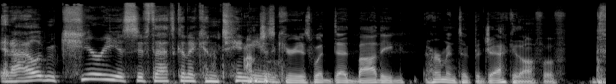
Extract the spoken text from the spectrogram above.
And I'm curious if that's going to continue. I'm just curious what dead body Herman took the jacket off of.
